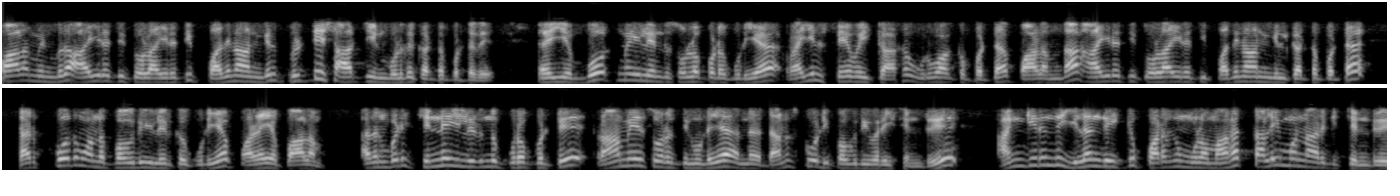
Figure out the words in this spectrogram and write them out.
பாலம் என்பது ஆயிரத்தி தொள்ளாயிரத்தி பதினான்கில் பிரிட்டிஷ் ஆட்சியின் பொழுது கட்டப்பட்டது. போட் மெயில் என்று சொல்லப்படக்கூடிய ரயில் சேவைக்காக உருவாக்கப்பட்ட பாலம் தான் ஆயிரத்தி தொள்ளாயிரத்தி பதினான்கில் கட்டப்பட்ட தற்போதும் அந்த பகுதியில் இருக்கக்கூடிய பழைய பாலம். அதன்படி சென்னையிலிருந்து புறப்பட்டு ராமேஸ்வரத்தினுடைய அந்த தனுஷ்கோடி பகுதி வரை சென்று அங்கிருந்து இலங்கைக்கு படகு மூலமாக தலைமன்னாருக்கு சென்று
